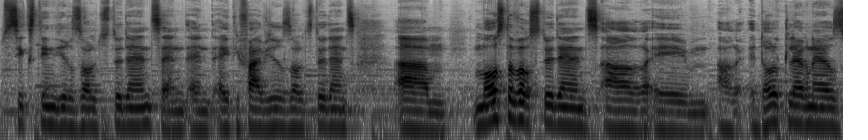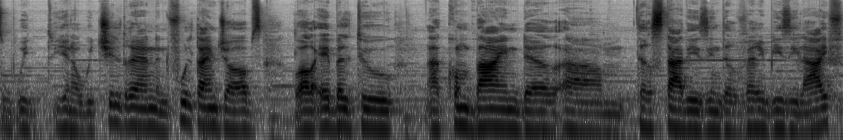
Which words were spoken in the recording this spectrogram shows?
16 years old students and, and 85 years old students. Um, most of our students are, um, are adult learners with, you know, with children and full-time jobs who are able to uh, combine their, um, their studies in their very busy life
